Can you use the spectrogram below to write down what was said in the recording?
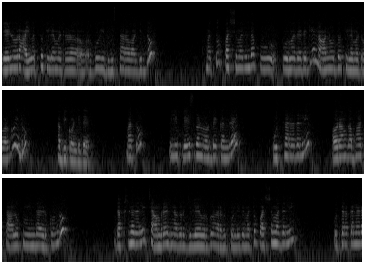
ಏಳ್ನೂರ ಐವತ್ತು ಕಿಲೋಮೀಟರ್ವರೆಗೂ ಇದು ವಿಸ್ತಾರವಾಗಿದ್ದು ಮತ್ತು ಪಶ್ಚಿಮದಿಂದ ಪೂ, ಪೂರ್ವದೆಡೆಗೆ ನಾನ್ನೂರು ಕಿಲೋಮೀಟರ್ವರೆಗೂ ಇದು ಹಬ್ಬಿಕೊಂಡಿದೆ. ಮತ್ತು ಇಲ್ಲಿ ಪ್ಲೇಸ್ಗಳು ನೋಡಬೇಕಂದ್ರೆ ಉತ್ತರದಲ್ಲಿ ಔರಂಗಾಬಾದ್ ತಾಲೂಕಿನಿಂದ ಹಿಡ್ಕೊಂಡು ದಕ್ಷಿಣದಲ್ಲಿ ಚಾಮರಾಜನಗರ ಜಿಲ್ಲೆಯವರೆಗೂ ಹರಡಿಕೊಂಡಿದೆ ಮತ್ತು ಪಶ್ಚಿಮದಲ್ಲಿ ಉತ್ತರ ಕನ್ನಡ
